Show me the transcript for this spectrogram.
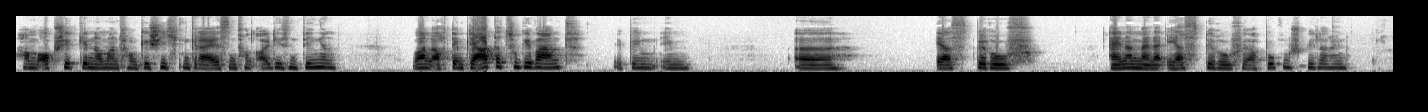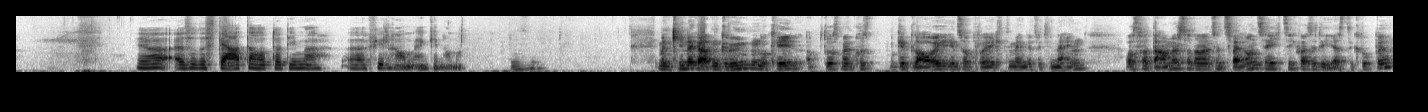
haben Abschied genommen von Geschichtenkreisen, von all diesen Dingen, waren auch dem Theater zugewandt. Ich bin im äh, Erstberuf, einer meiner Erstberufe auch Puppenspielerin. Ja, also das Theater hat dort immer äh, viel Raum eingenommen. Mhm. Ich meine, Kindergarten gründen, okay, du hast mal kurz geblaugig in so ein Projekt im Endeffekt hinein. Was war damals, so 1962 quasi die erste Gruppe?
